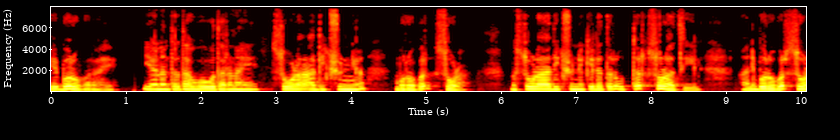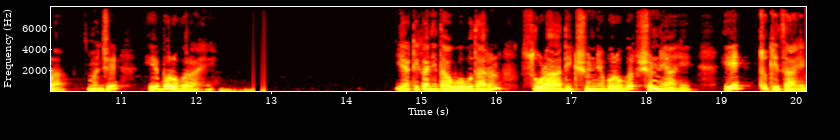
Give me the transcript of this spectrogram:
हे बरोबर आहे. यानंतर दहावं उदाहरण आहे. सोळा अधिक शून्य बरोबर सोळा. मग सोळा अधिक शून्य केलं तर उत्तर सोळाच येईल. आणि बरोबर सोळा म्हणजे हे बरोबर आहे. या ठिकाणी दहावं उदाहरण सोळा अधिक शून्य बरोबर शून्य आहे. हे चुकीचं आहे.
